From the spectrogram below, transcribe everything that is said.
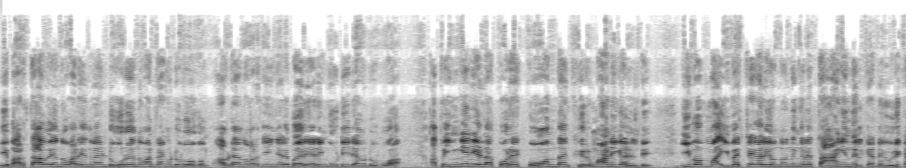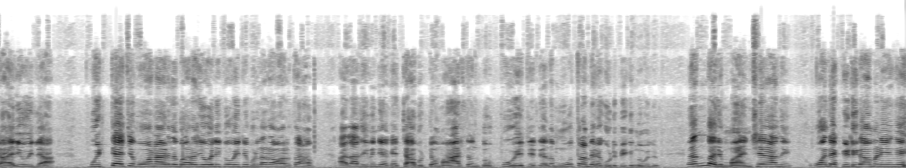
ഈ ഭർത്താവ് എന്ന് പറയുന്നവൻ ടൂർ എന്ന് പറഞ്ഞിട്ട് അങ്ങോട്ട് പോകും. അവിടെ എന്ന് പറഞ്ഞു കഴിഞ്ഞാൽ വേറെ ആരെയും കൂട്ടിയിട്ട് അങ്ങോട്ട് പോവാ. അപ്പം ഇങ്ങനെയുള്ള കുറേ കോന്തം കിർമാണികളുണ്ട്. ഇവ ഇവറ്റ കളിയൊന്നും നിങ്ങൾ താങ്ങി നിൽക്കേണ്ട ഒരു കാര്യവുമില്ല. വിട്ടേച്ച് പോകണമായിരുന്നു വേറെ ജോലിക്ക് പോയിട്ട് പിള്ളേരെ വളർത്തണം. അല്ലാതെ ഇവന്റെയൊക്കെ ചവിട്ടും മാറ്റം തൊപ്പ് വെച്ചിട്ട് എന്ന് മൂത്രം വരെ കുടിപ്പിക്കുന്നു പോലും. എന്തൊരു മനുഷ്യനാണ്. ഓന്റെ കിടുകാമണി അങ്ങ്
